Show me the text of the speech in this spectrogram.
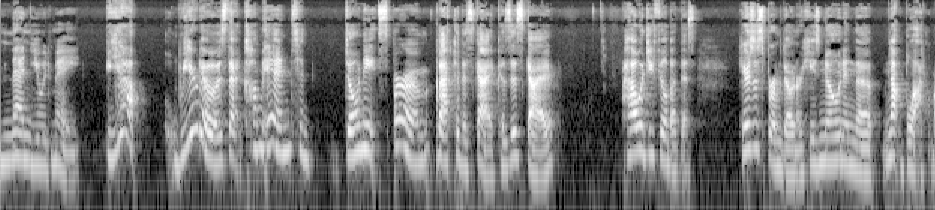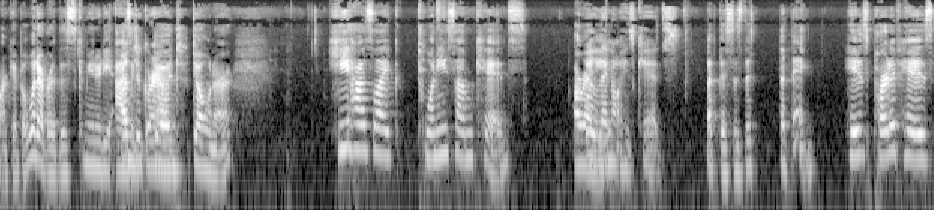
men you would meet. Yeah, weirdos that come in to donate sperm. Back to this guy, because this guy. How would you feel about this? Here's a sperm donor. He's known in the not black market, but whatever this community as a good donor. He has like twenty some kids already. Well, they're not his kids. but this is the the thing. His part of his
